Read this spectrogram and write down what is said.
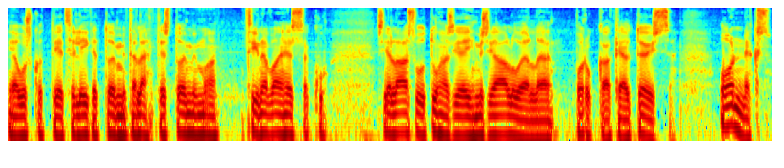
ja uskottiin, että se liiketoiminta lähtee toimimaan siinä vaiheessa, kun siellä asuu tuhansia ihmisiä alueella ja porukkaa käy töissä. Onneksi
